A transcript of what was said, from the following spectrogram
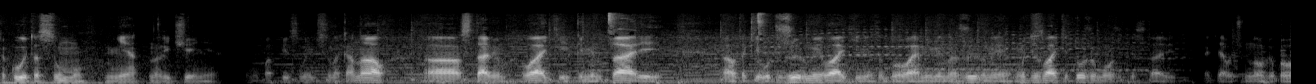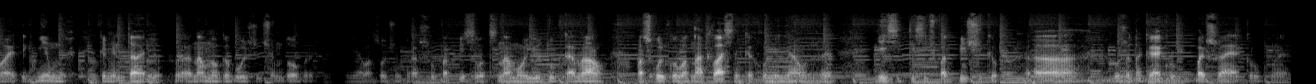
какую-то сумму мне на лечение. Подписываемся на канал, а, ставим лайки, комментарии. А, вот такие вот жирные лайки не забываем, именно жирные. Вот дизлайки тоже можете ставить. Хотя очень много бывает и гневных комментариев, а, намного больше, чем добрых. Я вас очень прошу подписываться на мой YouTube канал, поскольку в Одноклассниках у меня уже 10 тысяч подписчиков, уже такая большая, крупная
